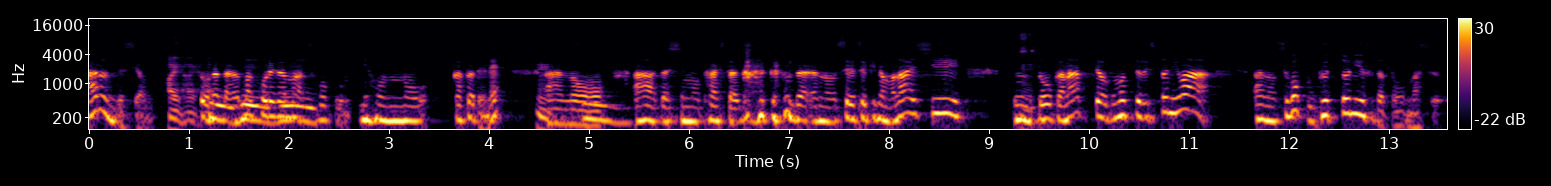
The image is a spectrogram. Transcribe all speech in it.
あるんですよ。そう、はいはい。はい。だからまあ、これがまあ、うんすごく日本の方でね、うん。あの、うん。ああ、私も大したあの成績でもないし、ううん。ん、どうかなって思ってる人には、あの、すごくグッドニュースだと思います。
